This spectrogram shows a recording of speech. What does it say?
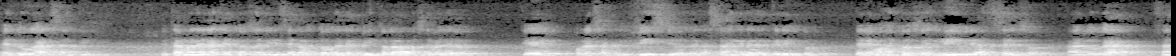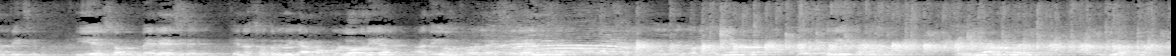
el lugar santísimo. De tal manera que entonces dice el autor de la epístola de los hebreos que por el sacrificio de la sangre de Cristo tenemos entonces libre acceso al lugar santísimo. Y eso merece que nosotros digamos gloria a Dios por la excelencia del reconocimiento de Cristo Jesús, Señor nuestro y Dios nuestro.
